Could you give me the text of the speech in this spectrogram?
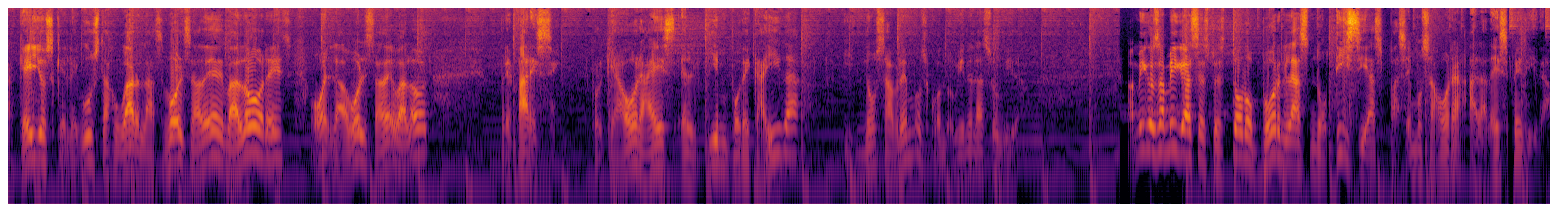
aquellos que les gusta jugar las bolsas de valores o en la bolsa de valor, prepárese, porque ahora es el tiempo de caída y no sabremos cuándo viene la subida. Amigos, amigas, esto es todo por las noticias. Pasemos ahora a la despedida.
